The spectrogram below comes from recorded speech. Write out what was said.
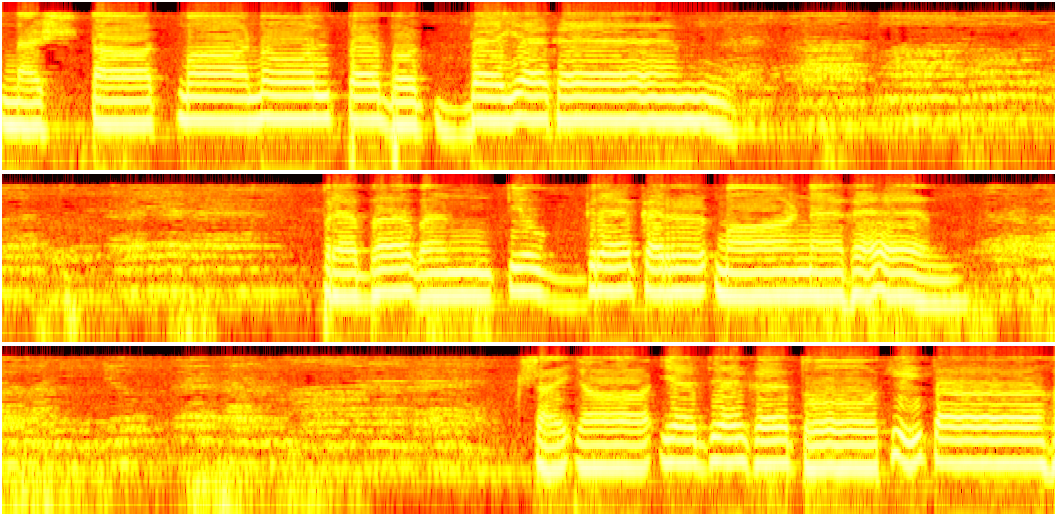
नष्टात्मानोऽल्पबुद्धयः प्रभवन्त्युग्रकर्माणः क्षयाय जगतो हिताः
